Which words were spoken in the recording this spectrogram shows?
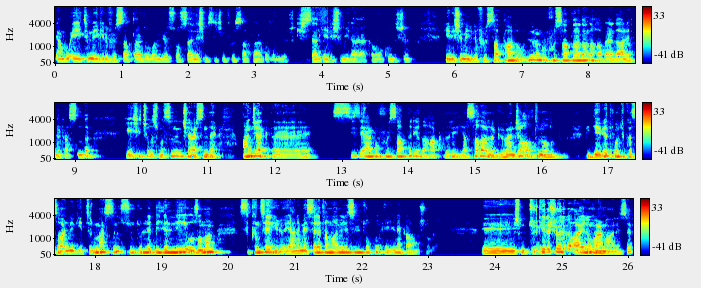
Yani bu eğitimle ilgili fırsatlar da olabilir, sosyalleşmesi için fırsatlar da olabilir, kişisel gelişimiyle alakalı okul dışı gelişimiyle ilgili fırsatlar da olabilir. Ama bu fırsatlardan da haberdar etmek aslında gençlik çalışmasının içerisinde. Ancak e, siz eğer bu fırsatları ya da hakları yasalarla güvence altına alıp bir devlet politikası haline getirmezseniz sürdürülebilirliği o zaman sıkıntıya giriyor. Yani mesele tamamıyla sivil toplumun eline kalmış oluyor. Ee, şimdi Türkiye'de şöyle bir ayrım var maalesef.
